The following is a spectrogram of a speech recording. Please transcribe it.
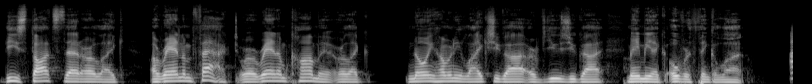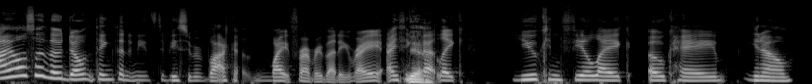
these thoughts that are like a random fact or a random comment or like knowing how many likes you got or views you got made me like overthink a lot. I also though don't think that it needs to be super black and white for everybody, right? I think Yeah. that like you can feel like okay, you know,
